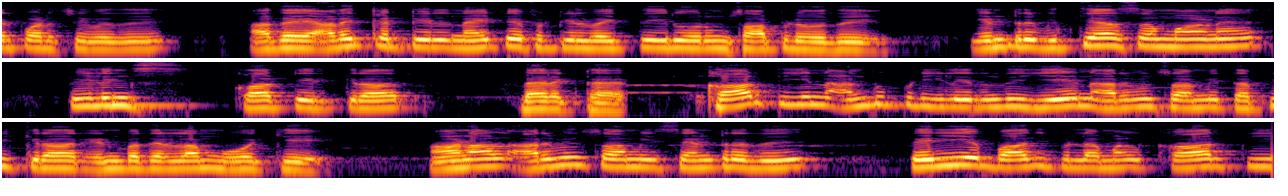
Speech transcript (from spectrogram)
ஏற்பாடு செய்வது. அதை அடைக்கட்டில் நைட் எஃபெக்டில் வைத்து இருவரும் சாப்பிடுவது என்று வித்தியாசமான ஃபீலிங்ஸ் காட்டியிருக்கிறார் டைரக்டர் கார்த்தியின் அன்பு பிடியிலிருந்து ஏன் அரவிந்த் சாமி தப்பிக்கிறார் என்பதெல்லாம் ஓகே ஆனால் அரவிந்த் சாமி சென்றது பெரிய பாதிப்பில்லாமல் கார்த்தி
